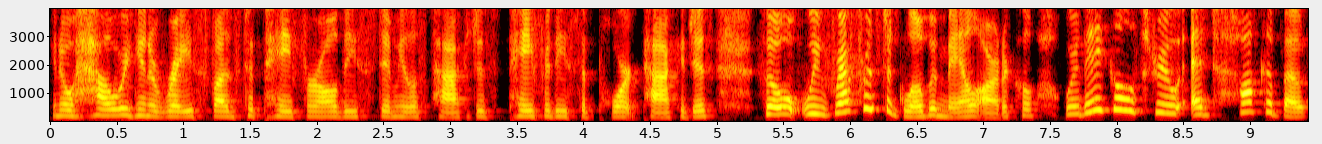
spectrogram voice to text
you know, how are we going to raise funds to pay for all these stimulus packages, pay for these support packages. So we've referenced a Globe and Mail article where they go through and talk about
